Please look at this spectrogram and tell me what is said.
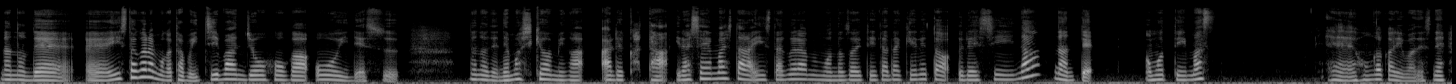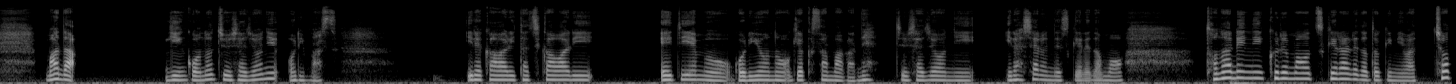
なので、えー、インスタグラムが多分一番情報が多いですなのでね、もし興味がある方いらっしゃいましたら、インスタグラムも覗いていただけると嬉しいな、なんて思っています。えー、本係はですね、まだ銀行の駐車場におります。入れ替わり立ち替わり ATM をご利用のお客様がね、駐車場にいらっしゃるんですけれども、隣に車をつけられた時にはちょっ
